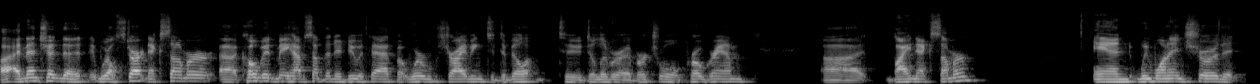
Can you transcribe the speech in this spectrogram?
Uh, I mentioned that we'll start next summer. Uh, COVID may have something to do with that, but we're striving to develop to deliver a virtual program uh, by next summer. And we want to ensure that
